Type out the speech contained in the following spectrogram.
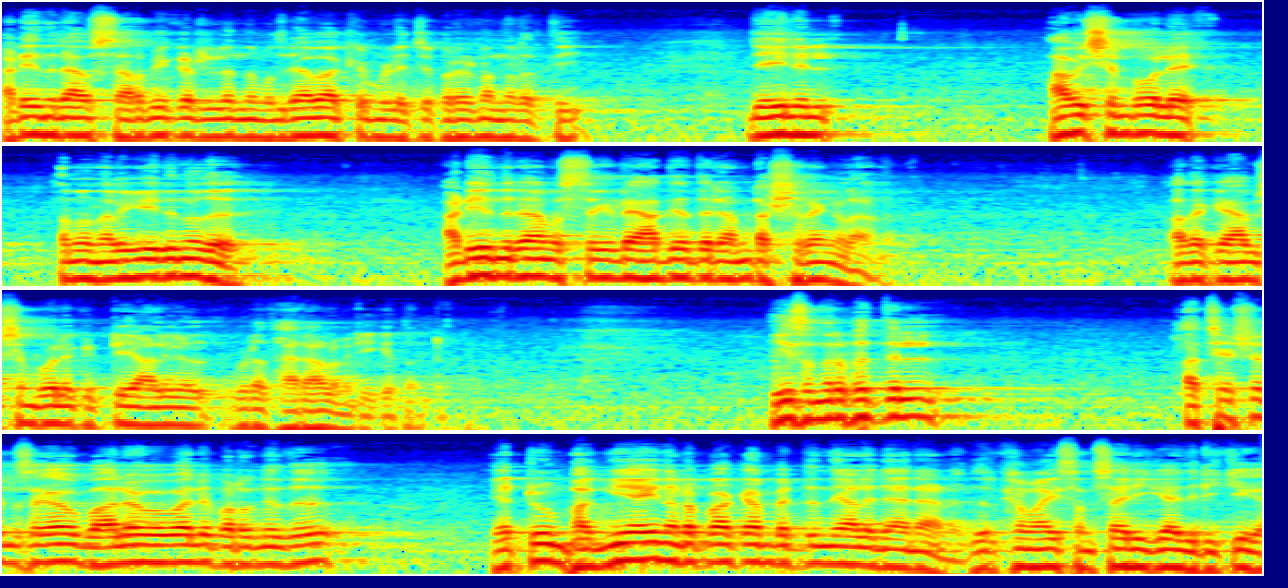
അടിയന്തരാവസ്ഥ അറബിക്കടലിൽ നിന്ന് മുദ്രാവാക്യം വിളിച്ച് പ്രകടനം നടത്തി ജയിലിൽ ആവശ്യം പോലെ അന്ന് നൽകിയിരുന്നത് അടിയന്തരാവസ്ഥയുടെ ആദ്യത്തെ രണ്ടക്ഷരങ്ങളാണ്. അതൊക്കെ ആവശ്യം പോലെ കിട്ടിയ ആളുകൾ ഇവിടെ ധാരാളം ഇരിക്കുന്നുണ്ട്. ഈ സന്ദർഭത്തിൽ അധ്യക്ഷൻ സഖാവ് ബാലഗോപാൽ പറഞ്ഞത് ഏറ്റവും ഭംഗിയായി നടപ്പാക്കാൻ പറ്റുന്നയാൾ ഞാനാണ്. ദീർഘമായി സംസാരിക്കാതിരിക്കുക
